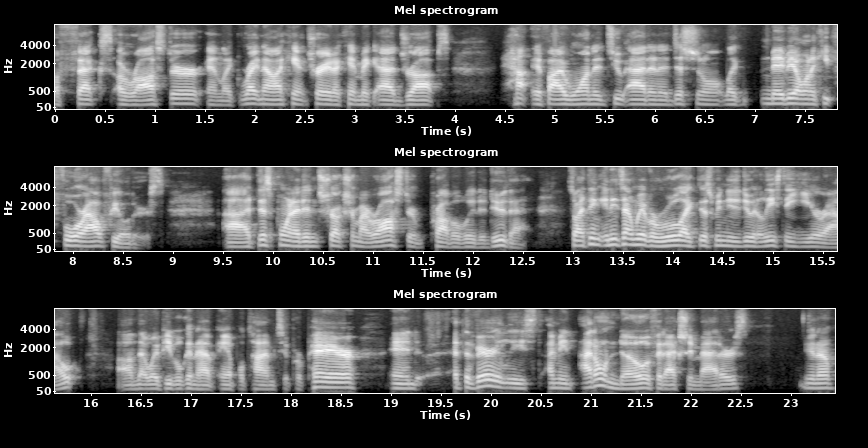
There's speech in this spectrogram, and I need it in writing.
affects a roster. And like right now, I can't trade, I can't make ad drops. How, if I wanted to add an additional, like maybe I want to keep four outfielders. Uh, at this point, I didn't structure my roster probably to do that. So I think anytime we have a rule like this, we need to do it at least a year out. Um, that way, people can have ample time to prepare. And at the very least, I mean, I don't know if it actually matters. You know,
